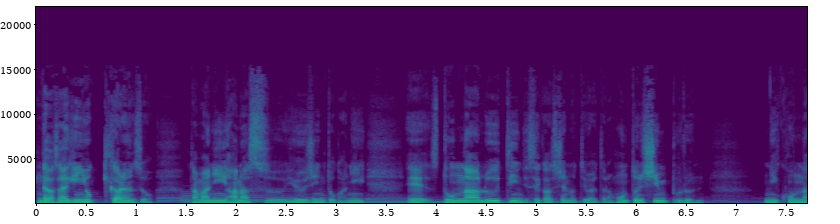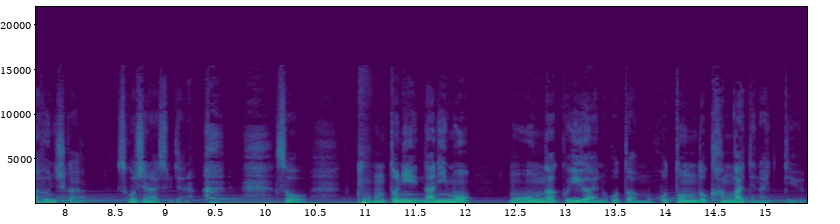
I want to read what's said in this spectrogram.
だから最近よく聞かれるんですよ。たまに話す友人とかに、えー、どんなルーティンで生活してんのって言われたら、本当にシンプルにこんな風にしか過ごしてないですみたいな。そう。本当に何も、もう音楽以外のことはもうほとんど考えてないっていう。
